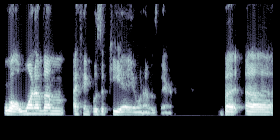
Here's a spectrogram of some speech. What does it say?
Well, one of them I think was a PA when I was there, but uh,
